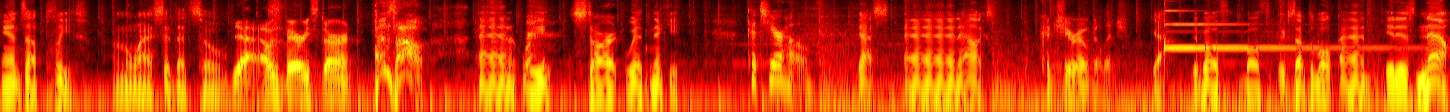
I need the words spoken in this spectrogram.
Hands up, please. I don't know why I said that so. Yeah, I was very stern. Hands out. And we start with Nikki. Kachirho. Yes. And Alex. Kachirho Village. Yeah, they're both both acceptable, and it is now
